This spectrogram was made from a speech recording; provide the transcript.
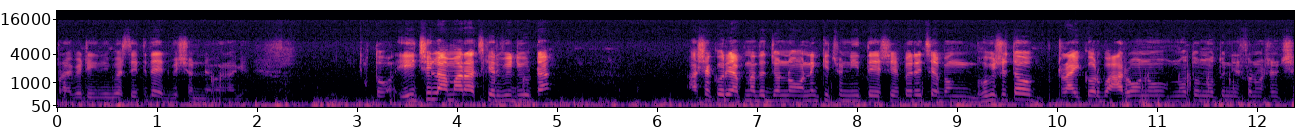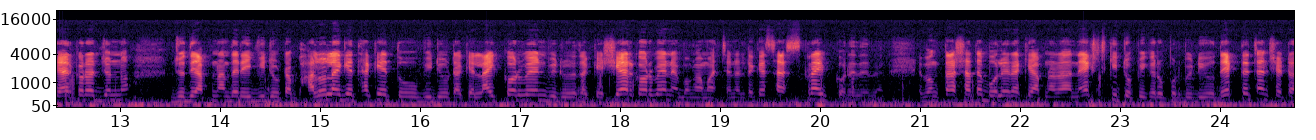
প্রাইভেট ইউনিভার্সিটিতে অ্যাডমিশন নেওয়ার আগে। তো এই ছিল আমার আজকের ভিডিওটা আশা করি আপনাদের জন্য অনেক কিছু নিতে এসে পেরেছে এবং ভবিষ্যতেও ট্রাই করব আরও নতুন নতুন ইনফরমেশন শেয়ার করার জন্য। যদি আপনাদের এই ভিডিওটা ভালো লাগে থাকে, তো ভিডিওটাকে লাইক করবেন, ভিডিওটাকে শেয়ার করবেন এবং আমার চ্যানেলটাকে সাবস্ক্রাইব করে দেবেন। এবং তার সাথে বলে রাখি, আপনারা নেক্সট কি টপিকের উপর ভিডিও দেখতে চান, সেটা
